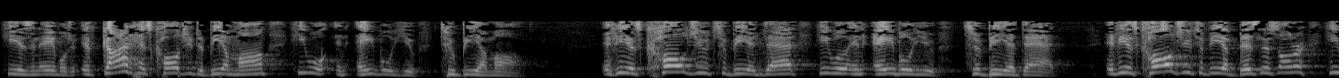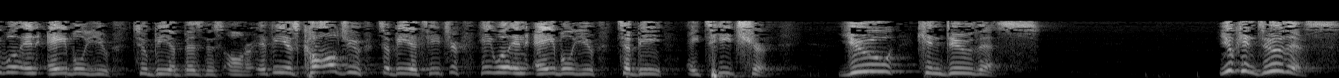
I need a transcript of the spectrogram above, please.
He has enabled you. If God has called you to be a mom, He will enable you to be a mom. If He has called you to be a dad, He will enable you to be a dad. If He has called you to be a business owner, He will enable you to be a business owner. If He has called you to be a teacher, He will enable you to be a teacher. You can do this. You can do this.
